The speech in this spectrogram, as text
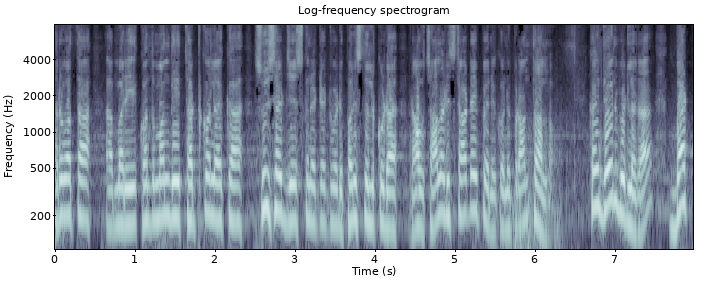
తర్వాత మరి కొంతమంది తట్టుకోలేక సూసైడ్ చేసుకునేటటువంటి పరిస్థితులు కూడా రావు. చాలా స్టార్ట్ అయిపోయినాయి కొన్ని ప్రాంతాల్లో. కానీ దేవుని బిడ్డలరా but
